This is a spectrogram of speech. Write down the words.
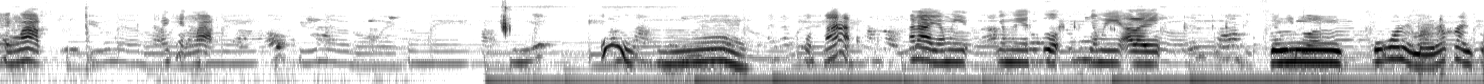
แข็งมาก ไม่แข็งมากอู้อืมสดมากอะไรยังมียังมีตัวยังมีอะไร ยังมีทุกคนเห็นไหมถ้าไข่ส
